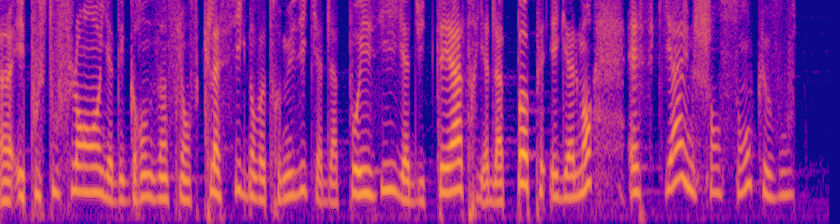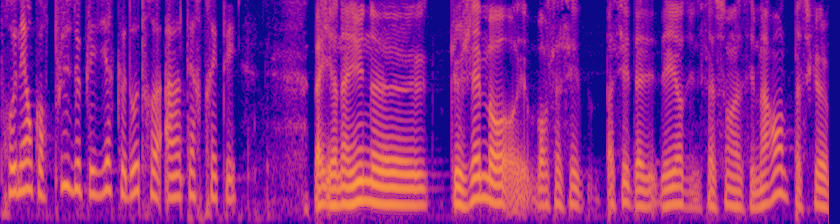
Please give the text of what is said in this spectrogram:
euh, époustouflant. Il y a des grandes influences classiques dans votre musique. Il y a de la poésie, il y a du théâtre, il y a de la pop également. Est-ce qu'il y a une chanson que vous prenez encore plus de plaisir que d'autres à interpréter? Bah, Il y en a une euh, que j'aime. Oh, Bon, ça s'est passé d'a- d'ailleurs d'une façon assez marrante parce que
